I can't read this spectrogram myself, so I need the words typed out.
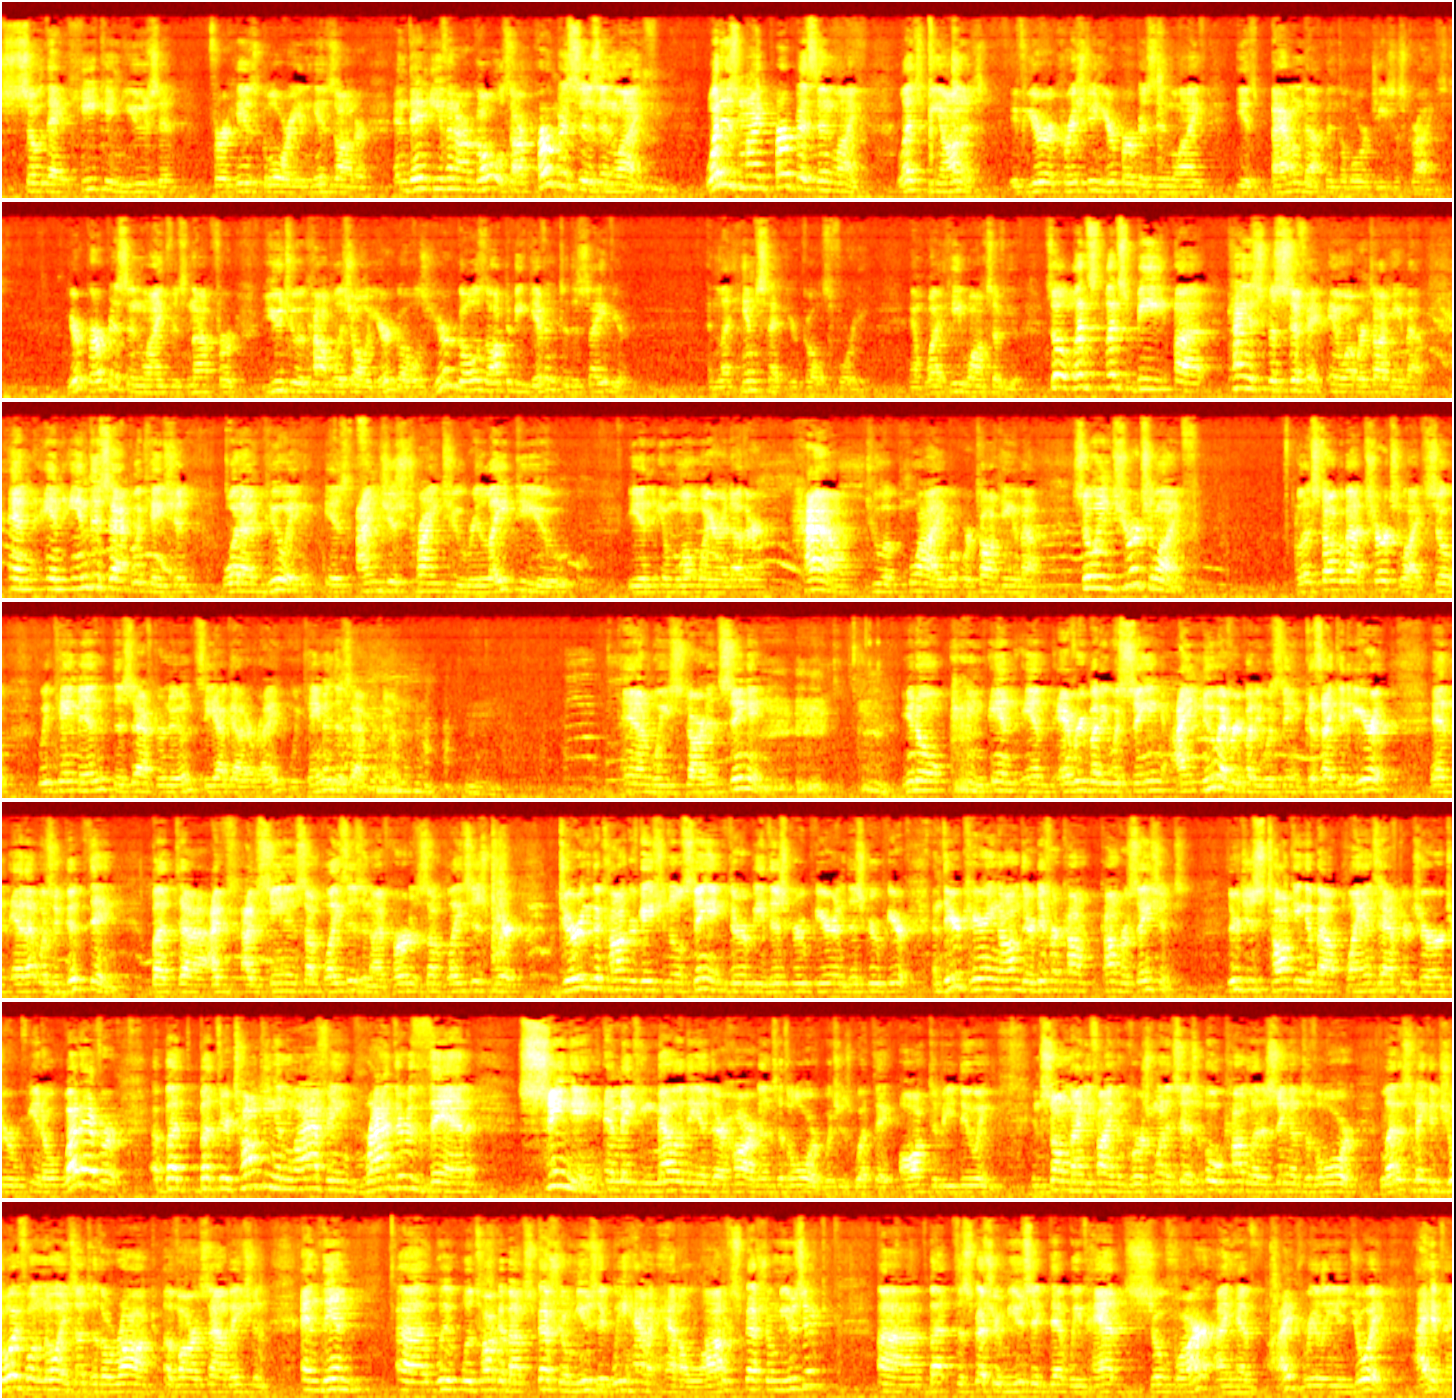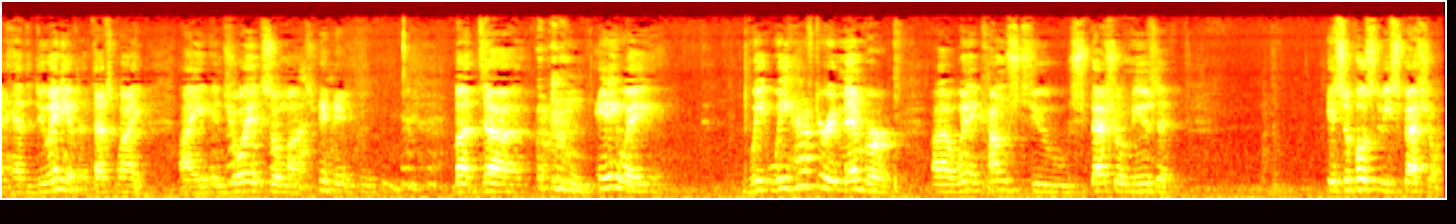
so that He can use it for His glory and His honor. And then, even our goals, our purposes in life. What is my purpose in life? Let's be honest. If you're a Christian, your purpose in life is bound up in the Lord Jesus Christ. Your purpose in life is not for you to accomplish all your goals. Your goals ought to be given to the Savior. And let Him set your goals for you and what He wants of you. So let's let's be uh, kind of specific in what we're talking about. And, and in this application, what I'm doing is I'm just trying to relate to you in, in one way or another how to apply what we're talking about. So in church life, let's talk about church life. So we came in this afternoon. See, I got it right. We came in this afternoon. And we started singing. You know, and, and everybody was singing. I knew everybody was singing because I could hear it. And, and that was a good thing. But uh, I've, I've seen in some places and I've heard of some places where during the congregational singing, there would be this group here and this group here, and they're carrying on their different conversations. They're just talking about plans after church or you know whatever, but but they're talking and laughing rather than singing and making melody in their heart unto the Lord, which is what they ought to be doing. In Psalm 95 and verse 1, it says, Oh, come, let us sing unto the Lord. Let us make a joyful noise unto the rock of our salvation. And then uh, we, will talk about special music. We haven't had a lot of special music, uh, but the special music that we've had so far, I have I've really enjoyed. I haven't had to do any of it. That's why I enjoy it so much. but uh, anyway, we we have to remember uh, when it comes to special music, it's supposed to be special,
